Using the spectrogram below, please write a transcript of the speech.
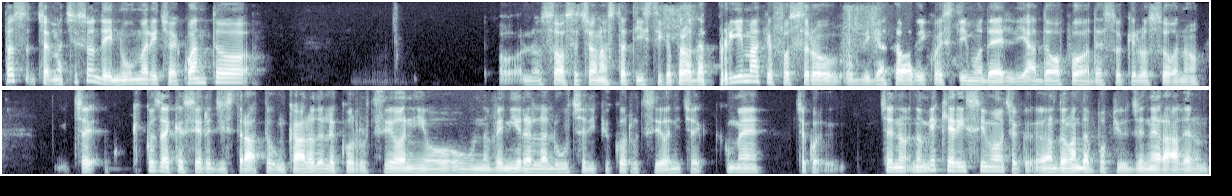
Posso, cioè, ma ci sono dei numeri, cioè quanto, oh, non so se c'è una statistica, però da prima che fossero obbligatori questi modelli a dopo, adesso che lo sono, cioè, che cos'è che si è registrato? Un calo delle corruzioni o un venire alla luce di più corruzioni? Cioè, come, cioè, cioè no, non mi è chiarissimo, cioè, è una domanda un po' più generale, non,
